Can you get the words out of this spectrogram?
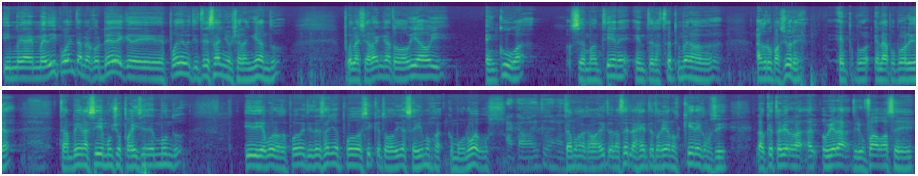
y me, me di cuenta, me acordé de que de- después de 23 años charangueando, pues la charanga todavía hoy en Cuba se mantiene entre las tres primeras agrupaciones en, la popularidad. También así en muchos países del mundo. Y dije, bueno, después de 23 años puedo decir que todavía seguimos como nuevos. Acabadito de nacer. Estamos acabaditos de nacer, la gente todavía nos quiere como si la orquesta hubiera, hubiera triunfado hace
